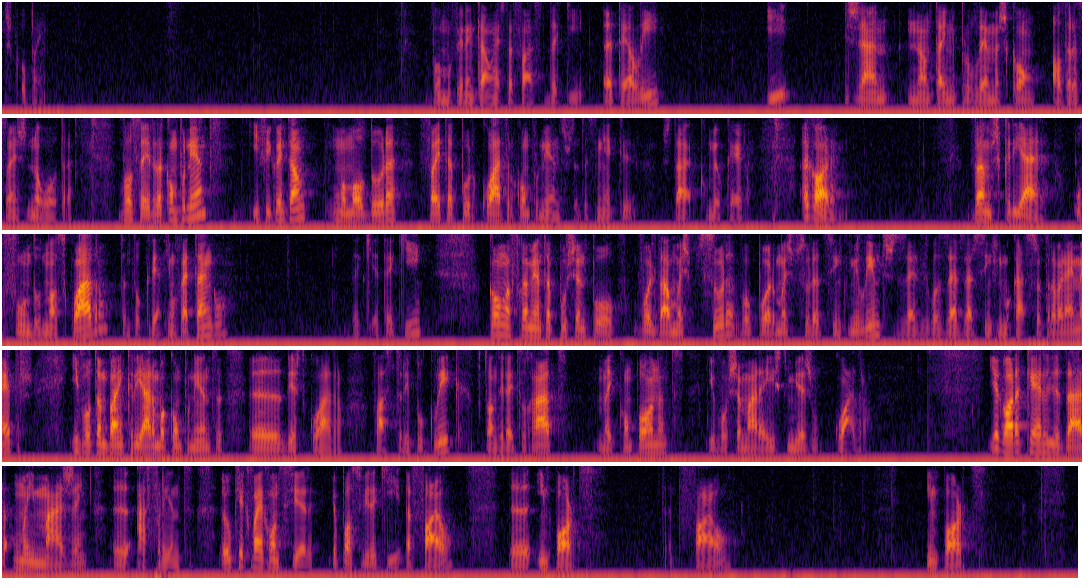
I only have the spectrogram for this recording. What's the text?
Desculpem. Vou mover então esta face daqui até ali e já não tenho problemas com alterações na outra. Vou sair da componente e fico então uma moldura feita por quatro componentes. Portanto assim é que está como eu quero. Agora vamos criar o fundo do nosso quadro. Portanto, vou criar aqui um retângulo, daqui até aqui. Com a ferramenta Push and Pull vou-lhe dar uma espessura, vou pôr uma espessura de 5 mm, 0,005 no meu caso se eu trabalhar em metros, e vou também criar uma componente uh, deste quadro. Faço triplo clique, botão direito do rato, Make Component, e vou chamar a isto mesmo quadro. E agora quero lhe dar uma imagem uh, à frente. Uh, o que é que vai acontecer? Eu posso vir aqui a File, uh, Import, portanto, File, Import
